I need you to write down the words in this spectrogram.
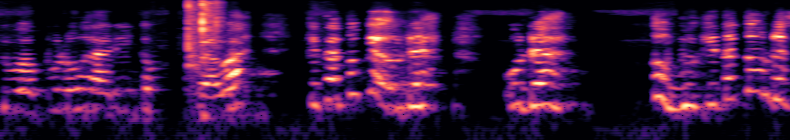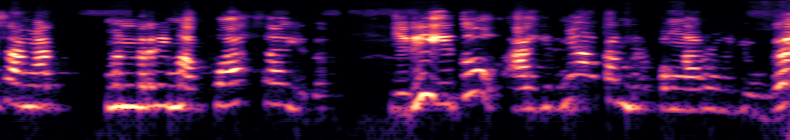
20 hari ke bawah kita tuh kayak udah udah tubuh kita tuh udah sangat menerima puasa gitu. Jadi itu akhirnya akan berpengaruh juga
